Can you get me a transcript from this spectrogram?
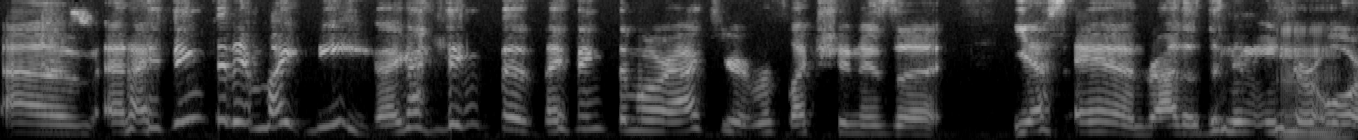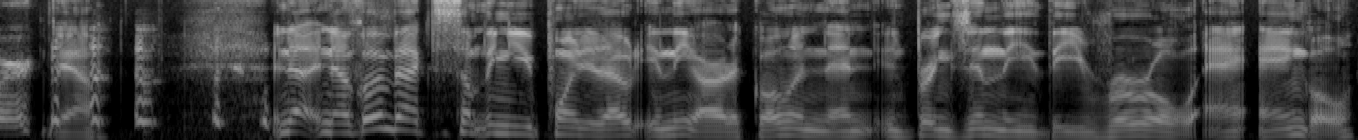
Um, and I think that it might be. Like I think that I think the more accurate reflection is a yes and rather than an either mm, or. yeah. Now, now, going back to something you pointed out in the article, and, and it brings in the, the rural a- angle,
